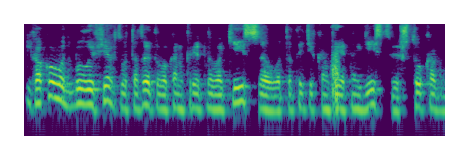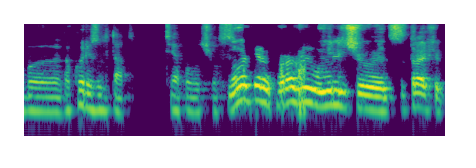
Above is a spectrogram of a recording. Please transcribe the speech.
и какой вот был эффект вот от этого конкретного кейса, вот от этих конкретных действий, что как бы, какой результат у тебя получился? Ну, во-первых, в разы увеличивается трафик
